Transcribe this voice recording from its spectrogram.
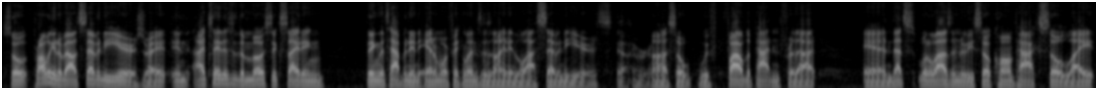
So probably in about 70 years, right? And I'd say this is the most exciting thing that's happened in anamorphic lens design in the last 70 years. Yeah. Uh, so we've filed the patent for that, and that's what allows them to be so compact, so light,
